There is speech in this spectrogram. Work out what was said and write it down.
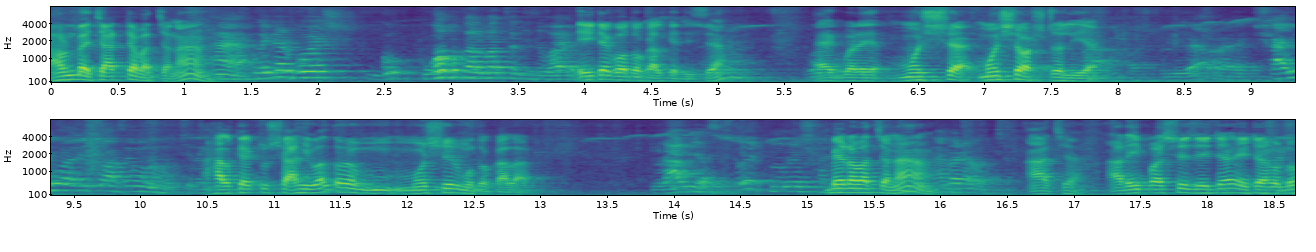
হারুন ভাই চারটা বাচ্চা না? হ্যাঁ ওইটার বয়স গতকাল বাচ্চা দিছে ভাই। এইটা গতকালকে দিছে হ্যাঁ? একবারে মৈশা মৈশা অস্ট্রেলিয়া। শাহিওয়াল মনে হালকা একটু শাহিওয়াল তবে মশের মতো কালার। শাহি- বেটা বাচ্চা না? হ্যাঁ, আচ্ছা আর এই পাশে যেটা এটা হলো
